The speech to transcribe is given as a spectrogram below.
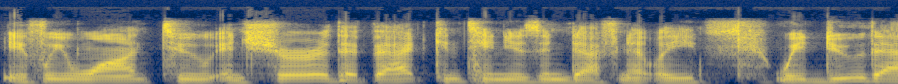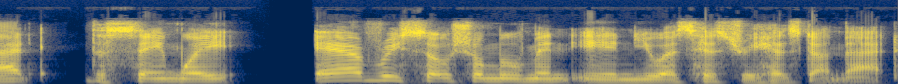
if we want to ensure that that continues indefinitely, we do that the same way every social movement in US history has done that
